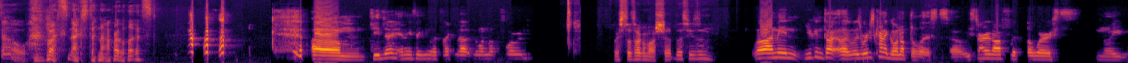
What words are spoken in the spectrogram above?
So, what's next on our list? Um, TJ, anything you want to talk about going up forward? We're still talking about shit this season. Well, I mean, you can talk. Uh, we're just kind of going up the list. So we started off with the worst. And we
